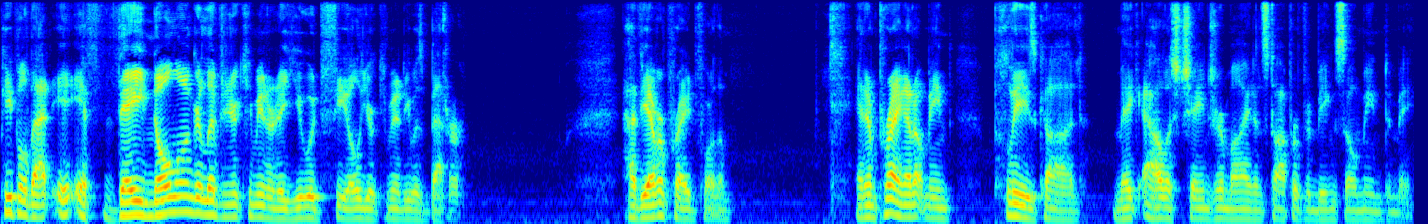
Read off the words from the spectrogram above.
People that if they no longer lived in your community, you would feel your community was better. Have you ever prayed for them? And in praying, I don't mean, please, God, Make Alice change her mind and stop her from being so mean to me.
